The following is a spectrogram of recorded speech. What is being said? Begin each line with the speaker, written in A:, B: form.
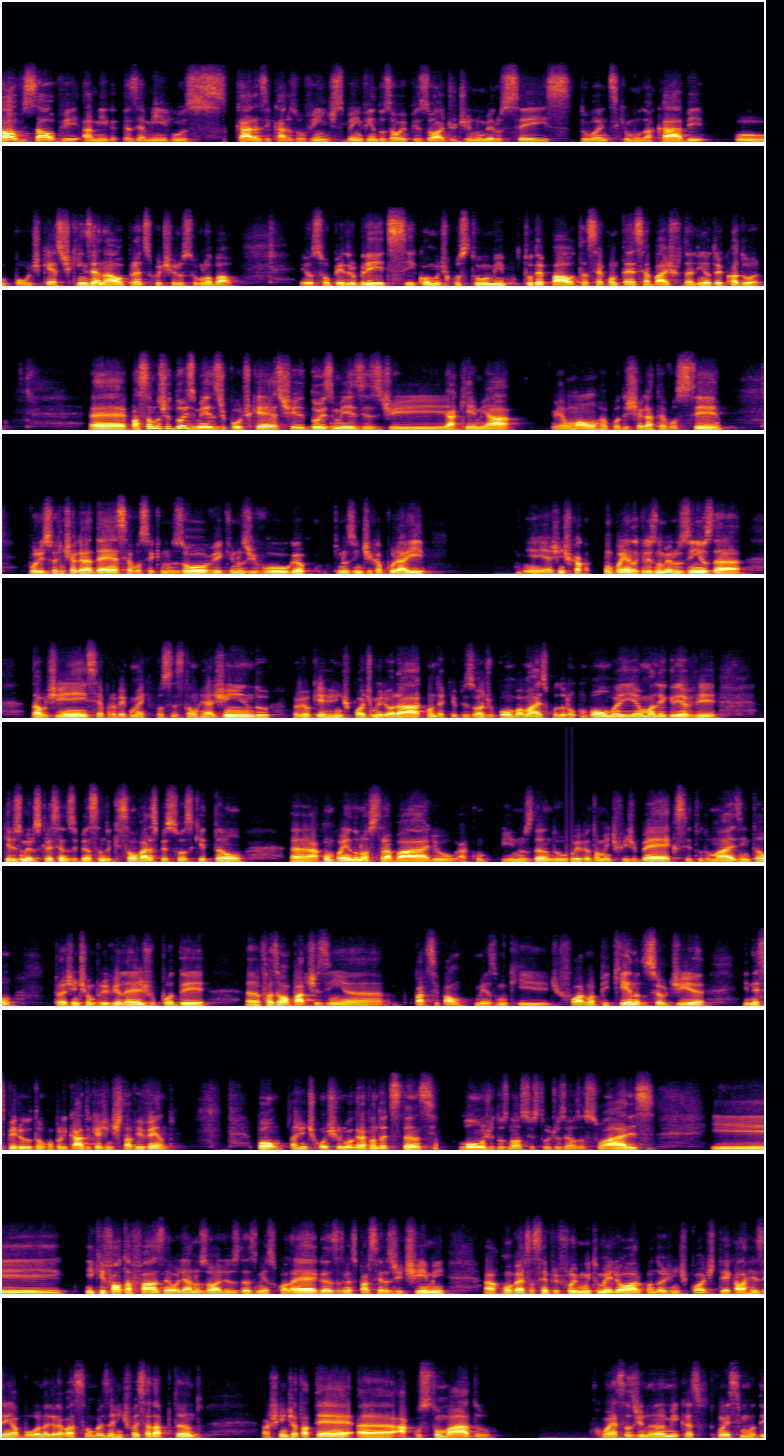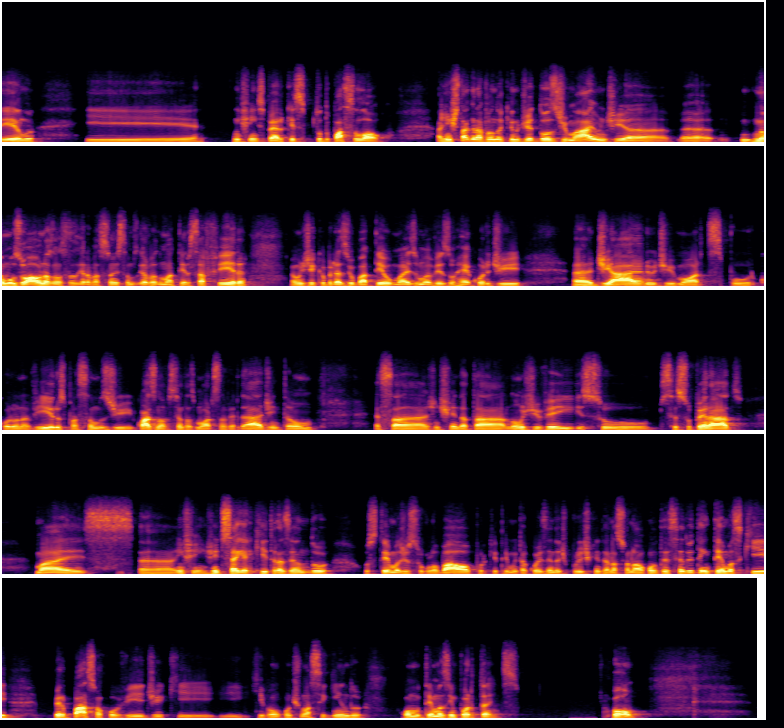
A: Salve, salve, amigas e amigos, caras e caros ouvintes, bem-vindos ao episódio de número 6 do Antes que o Mundo Acabe, o podcast quinzenal para discutir o Sul Global. Eu sou Pedro Brits e, como de costume, tudo é pauta se acontece abaixo da linha do Equador. É, passamos de dois meses de podcast, dois meses de AQMA, é uma honra poder chegar até você, por isso a gente agradece a você que nos ouve, que nos divulga, que nos indica por aí. E a gente fica acompanhando aqueles numerozinhos da, da audiência para ver como é que vocês estão reagindo, para ver o que a gente pode melhorar, quando é que o episódio bomba mais, quando não bomba, e é uma alegria ver aqueles números crescendo e pensando que são várias pessoas que estão uh, acompanhando o nosso trabalho e nos dando eventualmente feedbacks e tudo mais. Então, para a gente é um privilégio poder uh, fazer uma partezinha, participar um, mesmo que de forma pequena do seu dia e nesse período tão complicado que a gente está vivendo. Bom, a gente continua gravando à distância, longe dos nossos estúdios Elza Soares, e, e que falta faz, né? Olhar nos olhos das minhas colegas, das minhas parceiras de time. A conversa sempre foi muito melhor quando a gente pode ter aquela resenha boa na gravação, mas a gente vai se adaptando. Acho que a gente já está até uh, acostumado com essas dinâmicas, com esse modelo, e enfim, espero que isso tudo passe logo. A gente está gravando aqui no dia 12 de maio, um dia é, não usual nas nossas gravações, estamos gravando uma terça-feira. É um dia que o Brasil bateu mais uma vez o recorde é, diário de mortes por coronavírus, passamos de quase 900 mortes, na verdade, então essa, a gente ainda está longe de ver isso ser superado, mas, é, enfim, a gente segue aqui trazendo os temas de sul global, porque tem muita coisa ainda de política internacional acontecendo e tem temas que perpassam a Covid que, e, que vão continuar seguindo como temas importantes. Bom,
